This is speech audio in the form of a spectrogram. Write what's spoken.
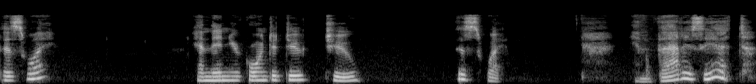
this way and then you're going to do two this way. And that is it.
